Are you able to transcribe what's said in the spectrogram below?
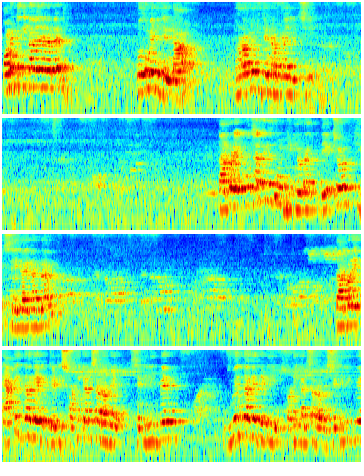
কমেন্টে কীভাবে জানাবে? প্রথমে নিজের নাম, ধরো আমি নিজের নামটাই লিখছি। তারপরে কোথা থেকে তুমি ভিডিওটা দেখছ? ঠিক সেই জায়গার নাম। তারপরে একের দাগের যেটি সঠিক অ্যান্সার হবে, সেটি লিখবে। দুয়ের দাগের যেটি সঠিক অ্যান্সার হবে, সেটি লিখবে।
